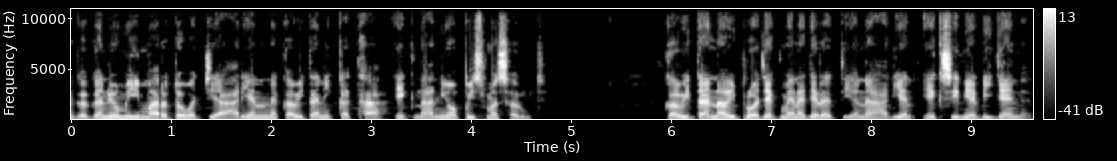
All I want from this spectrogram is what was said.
ગગનચુંબી ઇમારતો વચ્ચે આર્યન અને કવિતાની કથા એક નાની ઓફિસમાં શરૂ થઈ. કવિતા નવી પ્રોજેક્ટ મેનેજર હતી અને આર્યન એક સિનિયર ડિઝાઇનર.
